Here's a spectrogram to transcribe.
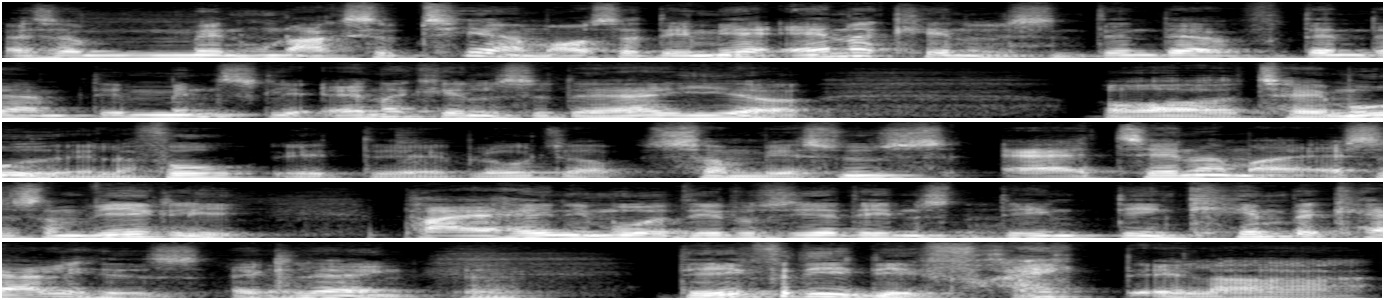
Altså, men hun accepterer mig også, at det er mere anerkendelsen, den der, den der det menneskelige anerkendelse, der er i at, at tage imod eller få et øh, blowjob, som jeg synes er, tænder mig, altså som virkelig peger hen imod det, du siger, det er en, det er en, det er en kæmpe kærlighedserklæring. Ja. Det er ikke fordi, det er frægt, eller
